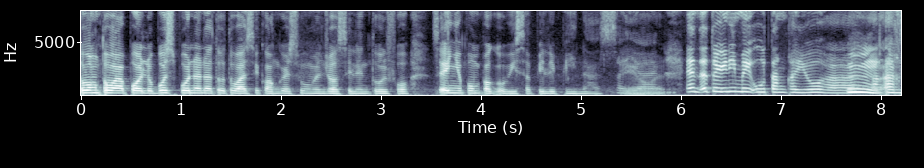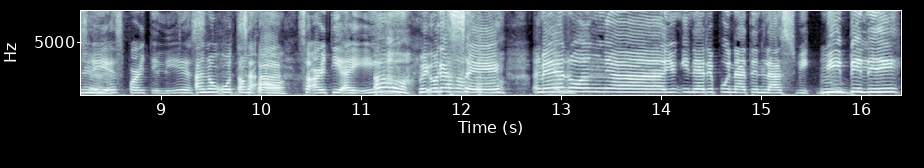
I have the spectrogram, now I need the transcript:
tuwang-tuwa po. Lubos po na natutuwa si Congresswoman Jocelyn Tulfo sa inyo pong pag-uwi sa Pilipinas. Ayan. And attorney, may utang kayo ha. Hmm, ang ano? AXIS party list. Anong utang sa, ko? ah, sa RTIA. Ah, may utang Kasi, ako. Ano merong ah, yung inere po natin last week, Hmm. bibili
